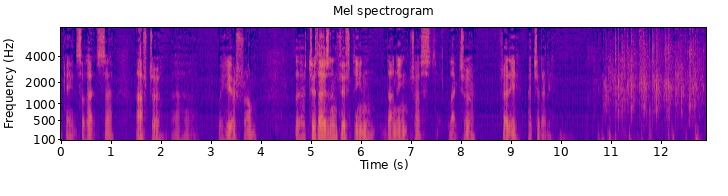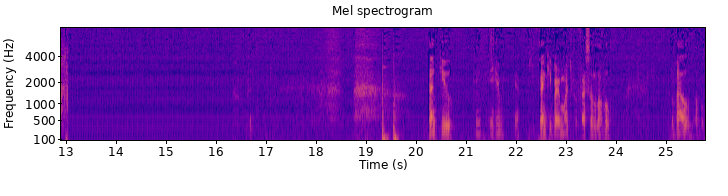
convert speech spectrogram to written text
Okay, so that's uh, after uh, we hear from the 2015 Dunning Trust lecturer, Freddie Peccerelli. Thank you. Can, can you hear me? Yeah. Thank you very much, Professor Lovell. Lovell, Lovell,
